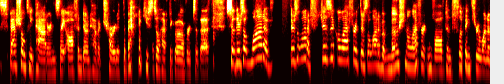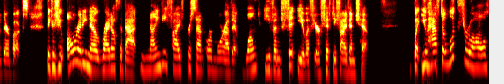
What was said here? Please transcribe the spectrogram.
specialty patterns, they often don't have a chart at the back. You still have to go over to the. So there's a lot of there's a lot of physical effort, there's a lot of emotional effort involved in flipping through one of their books because you already know right off the bat 95% or more of it won't even fit you if you're a 55 inch hip. But you have to look through all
